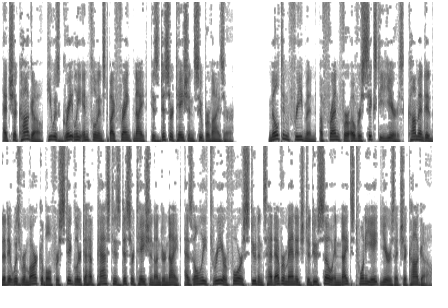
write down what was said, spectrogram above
At Chicago, he was greatly influenced by Frank Knight, his dissertation supervisor. Milton Friedman, a friend for over 60 years, commented that it was remarkable for Stigler to have passed his dissertation under Knight, as only three or four students had ever managed to do so in Knight's 28 years at Chicago.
